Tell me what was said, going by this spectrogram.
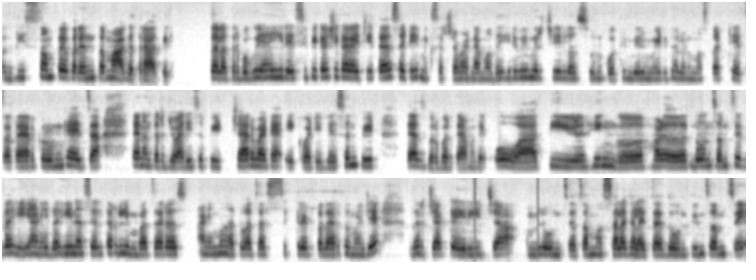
अगदी संपेपर्यंत मागत राहतील. चला तर बघूया ही रेसिपी कशी करायची. त्यासाठी मिक्सरच्या भांड्यामध्ये हिरवी मिरची लसूण कोथिंबीर मीठ घालून मस्त ठेचा तयार करून घ्यायचा. त्यानंतर ज्वारीचं पीठ चार वाट्या एक वाटी बेसन पीठ त्याचबरोबर त्यामध्ये ओवा तीळ हिंग हळद दोन चमचे दही आणि दही नसेल तर लिंबाचा रस आणि महत्त्वाचा सिक्रेट पदार्थ म्हणजे घरच्या कैरीच्या लोणच्याचा मसाला घालायचा. आहे दोन तीन चमचे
